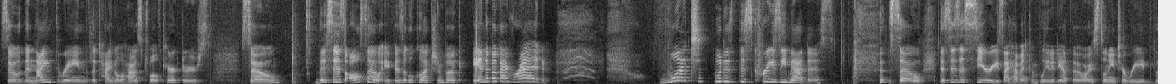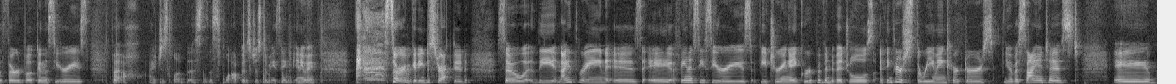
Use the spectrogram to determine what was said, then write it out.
So the ninth rain, the title has 12 characters. So this is also a physical collection book and a book I've read. What? What is this crazy madness? so this is a series I haven't completed yet though. I still need to read the third book in the series, but oh, I just love this. This flop is just amazing. Anyway, sorry, I'm getting distracted. So the Ninth Rain is a fantasy series featuring a group of individuals. I think there's three main characters. You have a scientist, a, oh,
